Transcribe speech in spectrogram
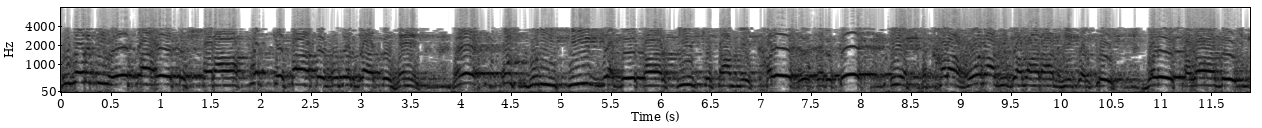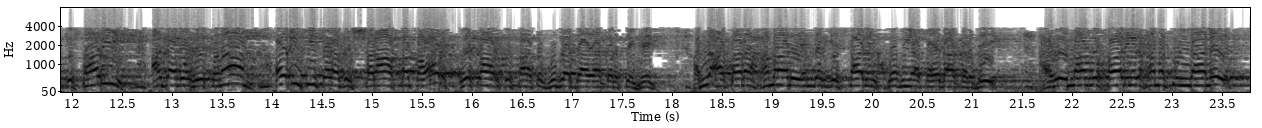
گزر بھی ہوتا ہے تو شرافت کے ساتھ گزر جاتے ہیں۔ اس بری چیز یا بیکار چیز کے سامنے کھڑے ہو کر کے کھڑا ہونا بھی گوارا نہیں کرتے۔ بڑے سواد ان کی ساری ادب و احترام۔ اور اسی طرح سے شرافت اور وقار کے ساتھ گزر جایا کرتے ہیں۔ اللہ تعالیٰ ہمارے اندر یہ ساری خوبیاں پیدا کر دے۔ ہر امام بخاری رحمت اللہ نے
